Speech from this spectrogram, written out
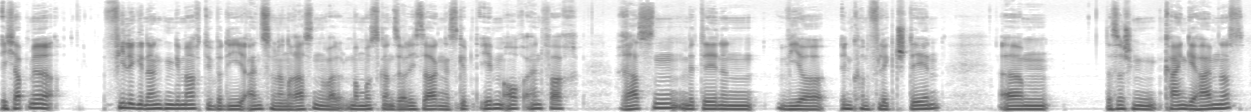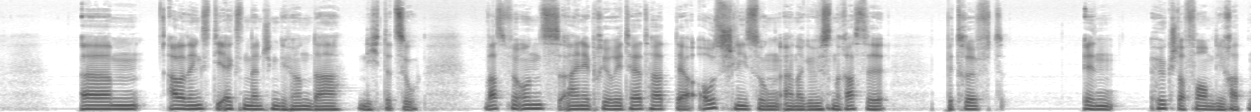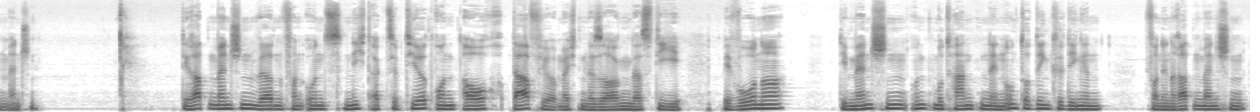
Ich habe mir viele Gedanken gemacht über die einzelnen Rassen, weil man muss ganz ehrlich sagen, es gibt eben auch einfach Rassen, mit denen wir in Konflikt stehen. Ähm, das ist kein Geheimnis. Ähm, allerdings, die Echsenmenschen gehören da nicht dazu. Was für uns eine Priorität hat, der Ausschließung einer gewissen Rasse betrifft, in höchster Form die Rattenmenschen. Die Rattenmenschen werden von uns nicht akzeptiert und auch dafür möchten wir sorgen, dass die Bewohner, die Menschen und Mutanten in Unterdinkeldingen von den Rattenmenschen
